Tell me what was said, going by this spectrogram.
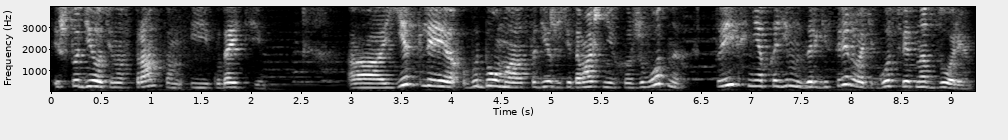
И что делать иностранцам и куда идти. Если вы дома содержите домашних животных, то их необходимо зарегистрировать в Госветнадзоре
